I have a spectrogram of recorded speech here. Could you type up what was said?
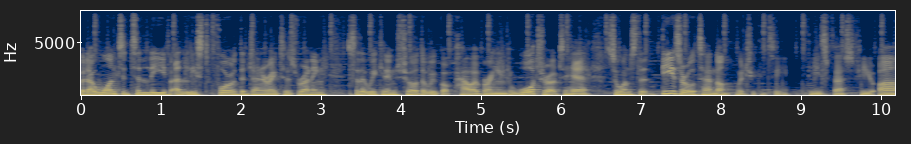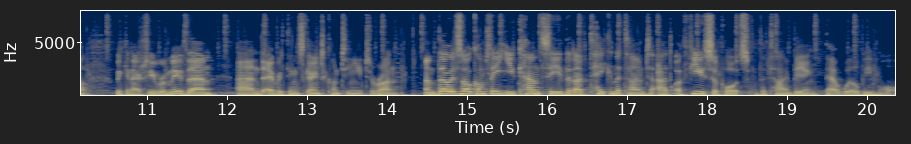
but I wanted to leave at least four of the generators running so that we can ensure that we've got power bringing the water up to here. So once that these are all turned on, which you can see these first few are, we can actually remove them and everything's going to continue to run. And though it's not complete, you can see that I've taken the time to add a few supports for the time being. There will be more.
